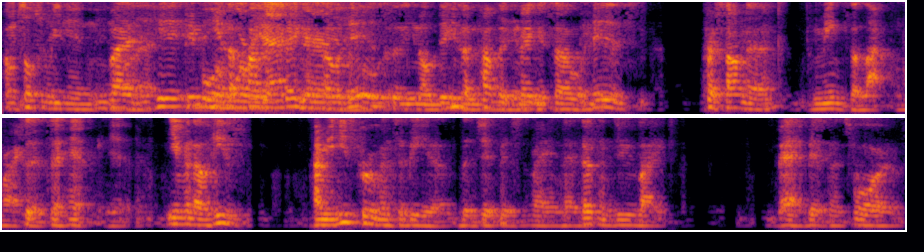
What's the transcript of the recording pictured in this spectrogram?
from social media and and but that. he, people he's are a more public reactionary. figure, so his to, you know, he's a public in. figure, so his persona means a lot Right. to, to him. yeah. Even though he's, I mean, he's proven to be a legit businessman that doesn't do like bad business for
